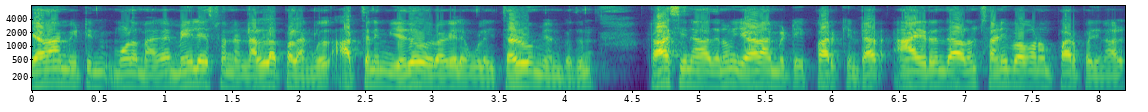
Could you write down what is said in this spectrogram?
ஏழாம் எட்டின் மூலமாக மேலே சொன்ன நல்ல பலன்கள் அத்தனையும் ஏதோ ஒரு வகையில் உங்களை தழுவும் என்பதும் ராசிநாதனும் ஏழாம் வீட்டை பார்க்கின்றார். இருந்தாலும் சனி பார்ப்பதினால்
